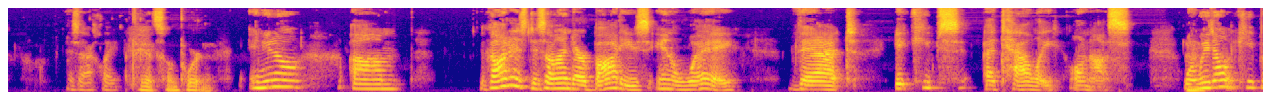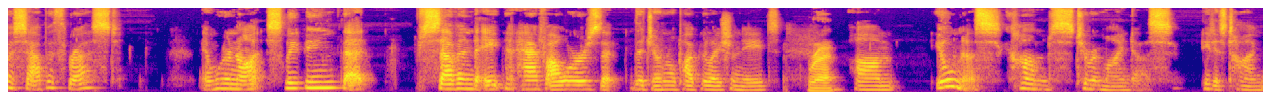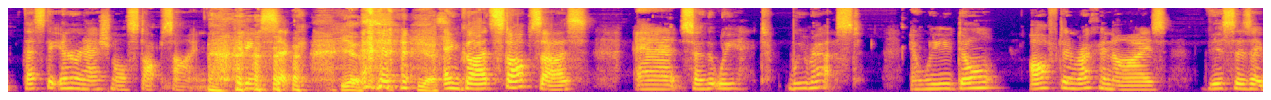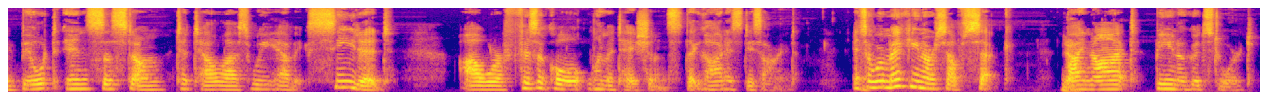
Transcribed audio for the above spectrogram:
exactly. I think that's so important. And you know, um, God has designed our bodies in a way that it keeps a tally on us. When we don't keep a Sabbath rest and we're not sleeping that seven to eight and a half hours that the general population needs, Right. um, illness comes to remind us it is time. That's the international stop sign, getting sick. Yes. Yes. and God stops us, and so that we we rest, and we don't often recognize this is a built-in system to tell us we have exceeded our physical limitations that God has designed, and so we're making ourselves sick Yeah. by not being a good steward.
